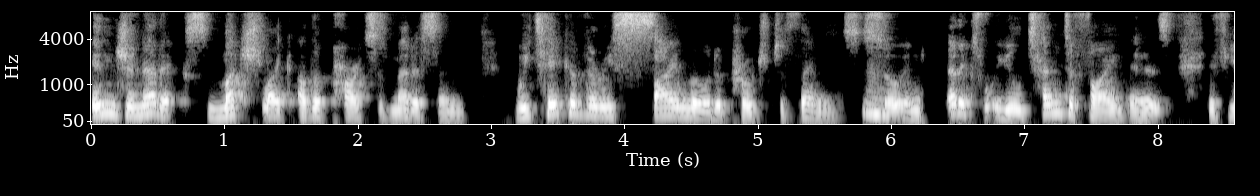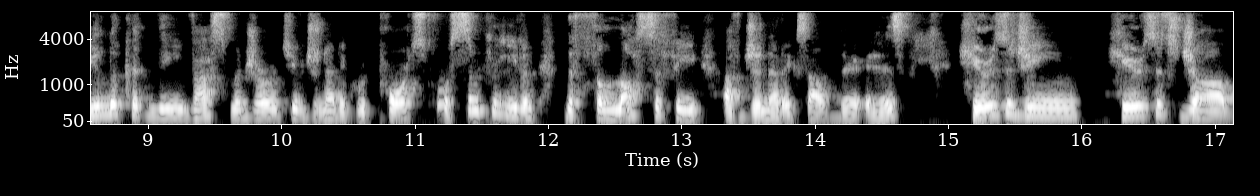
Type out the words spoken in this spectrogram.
in genetics, much like other parts of medicine, we take a very siloed approach to things. Mm. So in genetics, what you'll tend to find is if you look at the vast majority of genetic reports, or simply even the philosophy of genetics out there is here's a gene, here's its job,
